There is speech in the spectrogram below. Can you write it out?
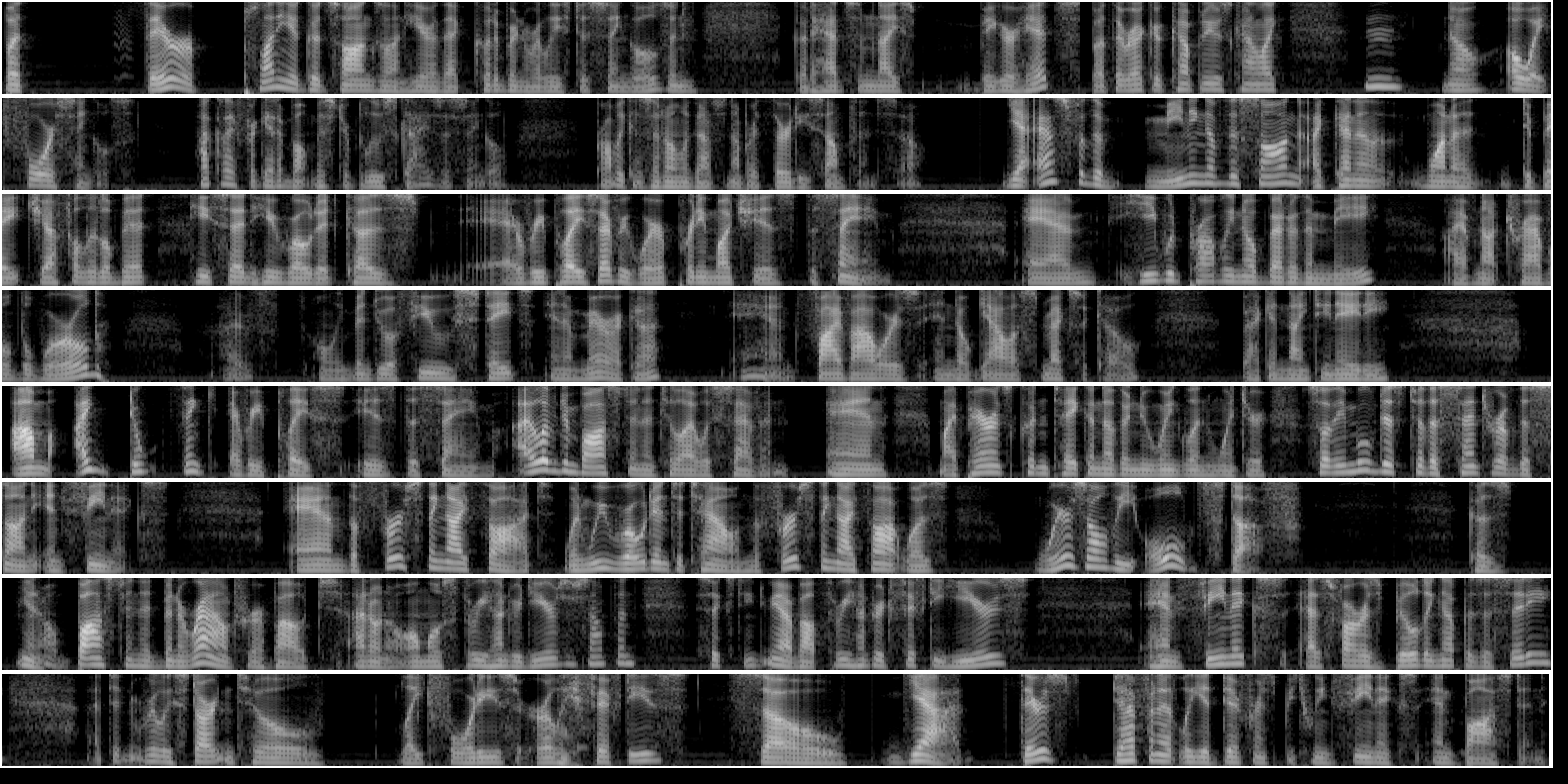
but there are plenty of good songs on here that could have been released as singles and could have had some nice bigger hits, but the record company was kind of like, mm, no. Oh, wait, four singles. How could I forget about Mr. Blue Sky as a single? Probably because it only got to number 30 something, so. Yeah, as for the meaning of the song, I kind of want to debate Jeff a little bit. He said he wrote it because every place everywhere pretty much is the same. And he would probably know better than me. I have not traveled the world. I've only been to a few states in America and five hours in Nogales, Mexico, back in 1980. Um, I don't think every place is the same. I lived in Boston until I was seven, and my parents couldn't take another New England winter, so they moved us to the center of the sun in Phoenix. And the first thing I thought, when we rode into town, the first thing I thought was, where's all the old stuff? Because, you know, Boston had been around for about, I don't know, almost 300 years or something? 16, yeah, about 350 years. And Phoenix, as far as building up as a city, that didn't really start until late 40s, early 50s. So, yeah, there's definitely a difference between Phoenix and Boston.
